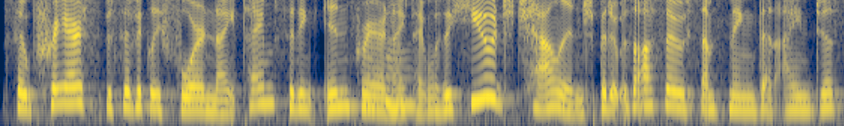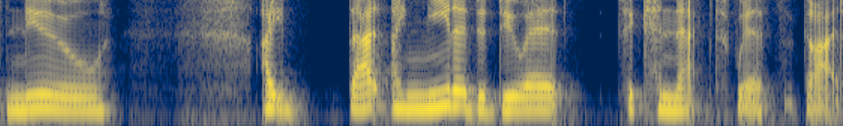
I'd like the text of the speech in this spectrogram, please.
so prayer specifically for nighttime sitting in prayer at nighttime was a huge challenge but it was also something that i just knew i that I needed to do it to connect with God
